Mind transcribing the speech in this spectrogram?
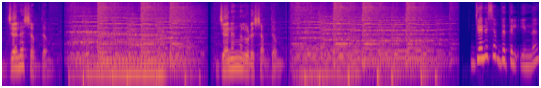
ജനശബ്ദം. ജനങ്ങളുടെ ശബ്ദം. ജനശബ്ദത്തിൽ ഇന്ന്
